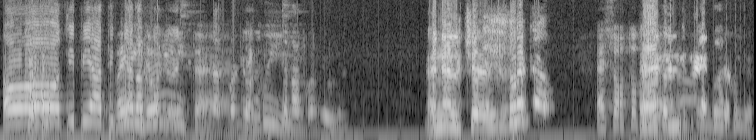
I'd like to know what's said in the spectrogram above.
Oh, ti pia, ti pia Venite, venite. È qui. È nel cielo. Dove cazzo? È sotto Eh, terra. eh, dal coglione.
